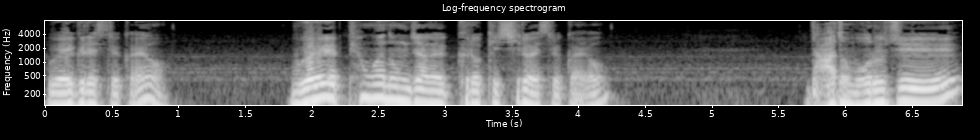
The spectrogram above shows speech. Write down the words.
왜 그랬을까요? 왜 평화농장을 그렇게 싫어했을까요? 나도 모르지.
